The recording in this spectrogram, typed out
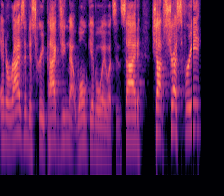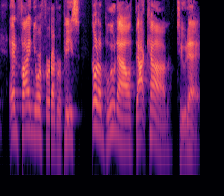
and arrives in discreet packaging that won't give away what's inside. Shop stress free and find your forever piece. Go to BlueNile.com today.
